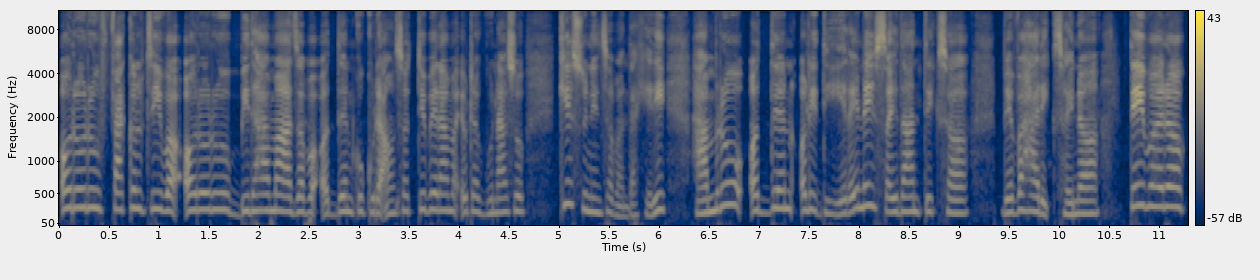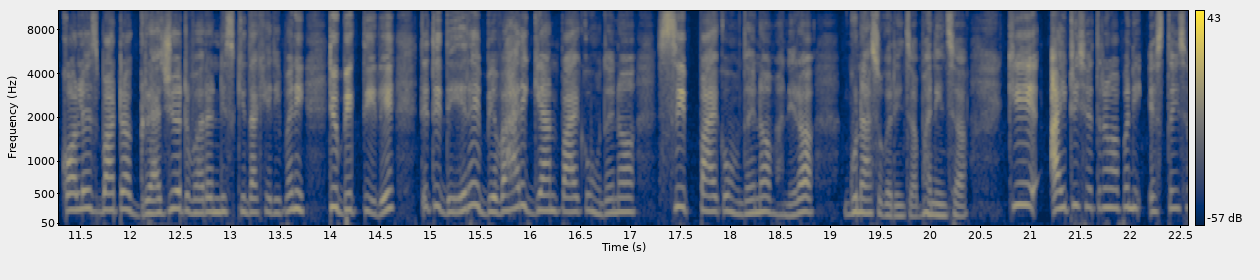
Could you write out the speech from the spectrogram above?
अरू अरू फ्याकल्टी वा अरू अरू विधामा जब अध्ययनको कुरा आउँछ त्यो बेलामा एउटा गुनासो के सुनिन्छ भन्दाखेरि हाम्रो अध्ययन अलि धेरै नै सैद्धान्तिक छ व्यवहारिक छैन। त्यही भएर कलेजबाट ग्रेजुएट भएर निस्किँदाखेरि पनि त्यो व्यक्तिले त्यति धेरै व्यवहारिक ज्ञान पाएको हुँदैन सिप पाएको हुँदैन भनेर गुनासो गरिन्छ भनिन्छ। के आइटी क्षेत्रमा पनि यस्तै छ?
